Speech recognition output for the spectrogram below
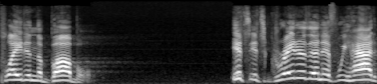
played in the bubble. It's, it's greater than if we had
